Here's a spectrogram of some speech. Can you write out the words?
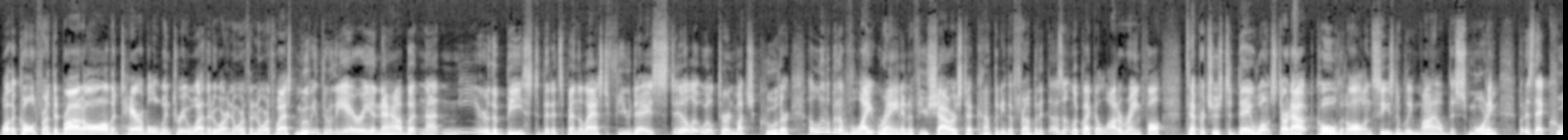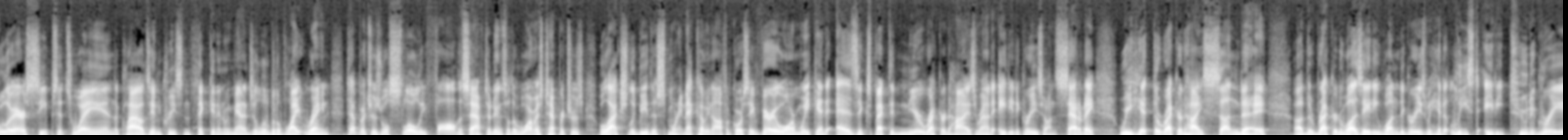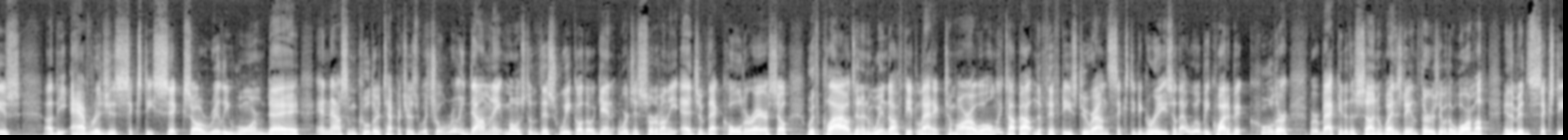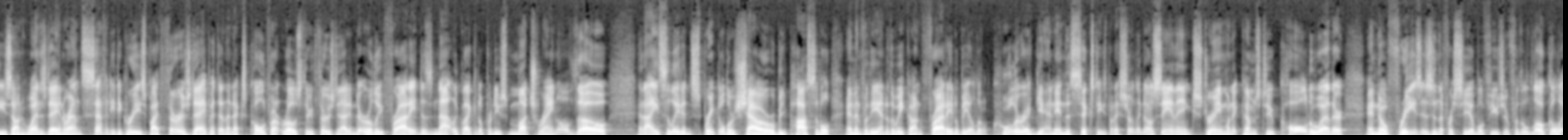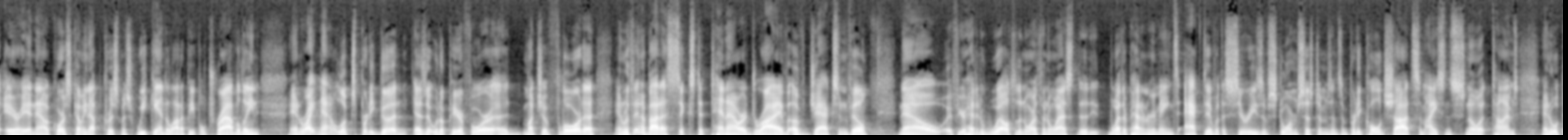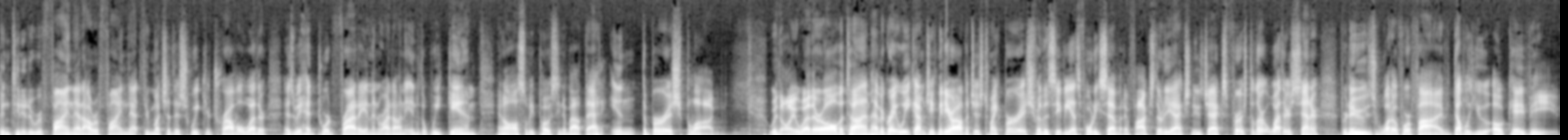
Well, the cold front that brought all the terrible wintry weather to our north and northwest moving through the area now, but not near the beast that it's been the last few days. Still, it will turn much cooler. A little bit of light rain and a few showers to accompany the front, but it doesn't look like a lot of rainfall. Temperatures today won't start out cold at all, unseasonably mild this morning, but as that cooler air seeps its way in, the clouds increase and thicken, and we manage a little bit of light rain, temperatures will slowly fall this afternoon. So the warmest temperatures will actually be this morning. That coming off, of course, a very warm weekend as expected, near record highs around 80 degrees on Saturday. We hit the record high Sunday. Uh, the record was 81 degrees. We hit at least 82 degrees. Uh, the average is 66, so a really warm day. And now some cooler temperatures, which will really dominate most of this week. Although, again, we're just sort of on the edge of that colder air. So, with clouds and a wind off the Atlantic tomorrow, we'll only top out in the 50s to around 60 degrees. So, that will be quite a bit cooler. We're back into the sun Wednesday and Thursday with a warm up in the mid 60s on Wednesday and around 70 degrees by Thursday, but then the next cold front rolls through Thursday night into early Friday. It does not look like it'll produce much rain, although an isolated sprinkle or shower will be possible. And then for the end of the week on Friday, it'll be a little cooler again in the 60s. But I certainly don't see anything extreme when it comes to cold weather, and no freezes in the foreseeable future for the local area. Now, of course, coming up Christmas weekend, a lot of people traveling, and right now it looks pretty good as it would appear for uh, much of Florida and within about a six to 10 hour drive of Jacksonville. Now, if you're headed well to the north and west, the weather pattern remains active with a series of storm systems and some pretty cold shots, some ice and snow at times, and we'll continue to refine that. I'll refine that through much of this week, your travel weather, as we head toward Friday and then right on into the weekend. And I'll also be posting about that in the Buresh blog. With all your weather all the time, have a great week. I'm Chief Meteorologist Mike Buresh for the CBS 47 at Fox 30 Action News Jax First Alert Weather Center for News 1045 WOKV.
